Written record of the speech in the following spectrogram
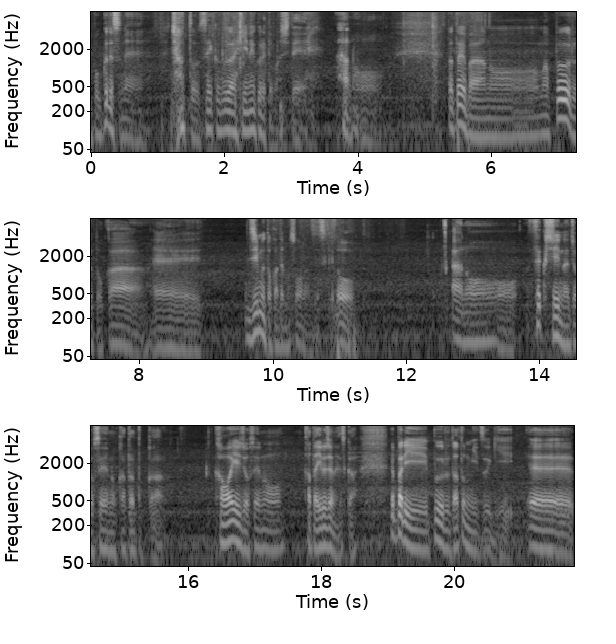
僕ですねちょっと性格がひねくれてましてあの例えばあの、まあ、プールとか、えー、ジムとかでもそうなんですけどあのセクシーな女性の方とか可愛い女性の方いるじゃないですか。やっぱりプールだと水着、え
